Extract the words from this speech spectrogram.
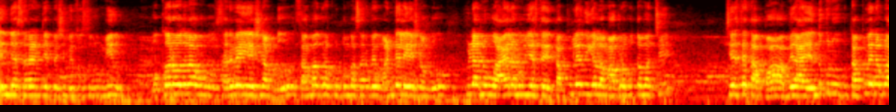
ఏం చేస్తారని చెప్పేసి మీరు చూస్తున్నారు. మీరు ఒక్క రోజులో సర్వే చేసినప్పుడు సమగ్ర కుటుంబ సర్వే వన్ డేలో చేసినప్పుడు ఇప్పుడు నువ్వు ఆయన నువ్వు చేస్తే తప్పు లేదు ఇక మా ప్రభుత్వం వచ్చి చేస్తే తప్ప మీరు ఎందుకు నువ్వు తప్పు లేనప్పుడు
